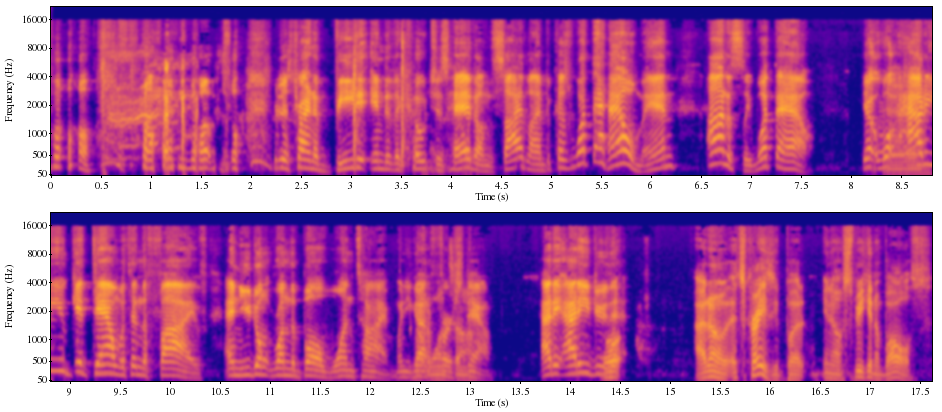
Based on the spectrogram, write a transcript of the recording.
ball, run the ball!" We're just trying to beat it into the coach's head on the sideline because what the hell, man? Honestly, what the hell? Yeah, well, yeah. how do you get down within the five and you don't run the ball one time when you got Not a first down? How do how do you do well, that? I don't know. It's crazy, but you know, speaking of balls.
